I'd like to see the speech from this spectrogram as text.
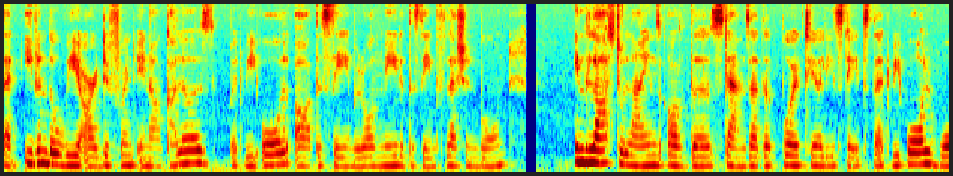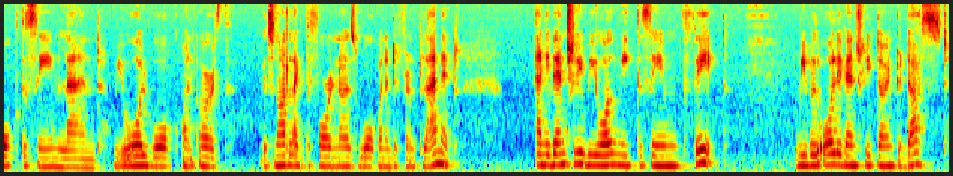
That even though we are different in our colors, but we all are the same. We're all made of the same flesh and bone, in the last two lines of the stanza, the poet clearly states that we all walk the same land, we all walk on earth. It's not like the foreigners walk on a different planet. And eventually, we all meet the same fate. We will all eventually turn to dust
